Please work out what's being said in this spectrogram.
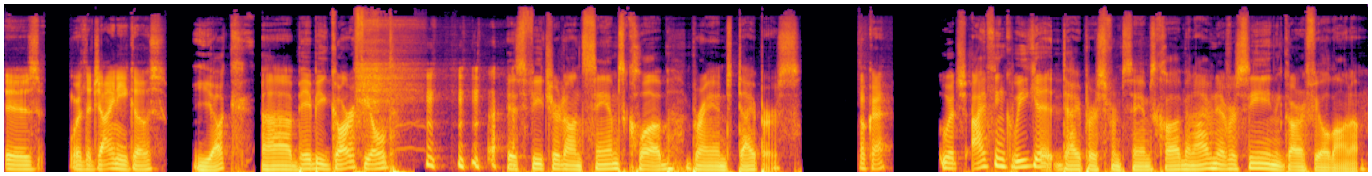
is where the giny goes. Yuck. Uh, Baby Garfield is featured on Sam's Club brand diapers, okay. Which I think we get diapers from Sam's Club, and I've never seen Garfield on them.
